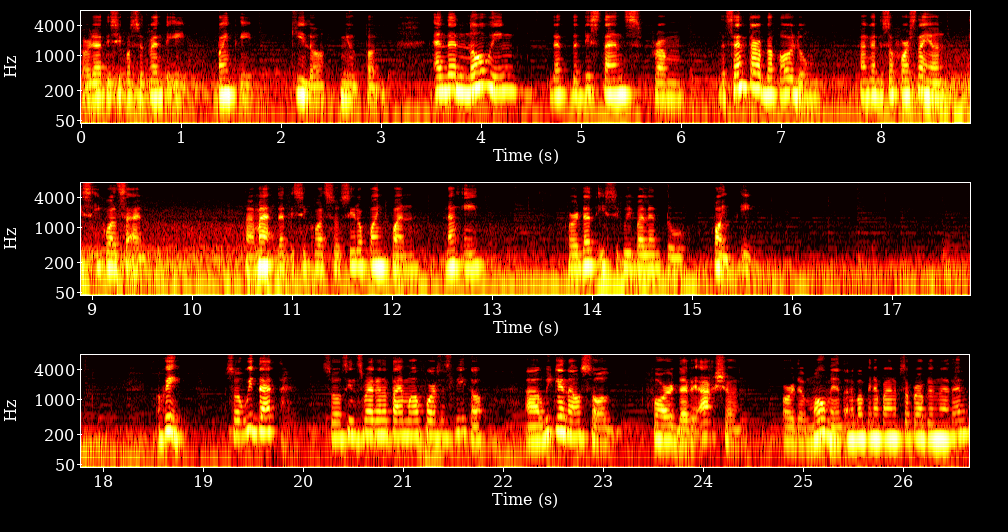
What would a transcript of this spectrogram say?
Or that is equals to 28.8 kilo. And then knowing that the distance from the center of the column hanggang sa force na yon is equal saan? Tama, that is equal to 0.1 ng 8 or that is equivalent to 0.8. Okay, so with that, so since meron na tayong mga forces dito, uh, we can now solve for the reaction or the moment. Ano bang pinapanap sa problem natin?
